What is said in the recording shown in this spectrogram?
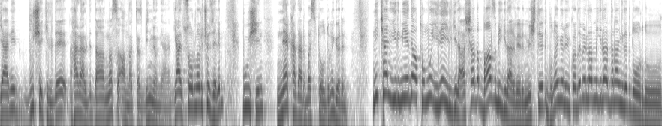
Yani bu şekilde herhalde daha nasıl anlatacağız bilmiyorum yani. Gel soruları çözelim. Bu işin ne kadar basit olduğunu görelim. Nikel 27 atomu ile ilgili aşağıda bazı bilgiler verilmiştir. Buna göre yukarıda verilen bilgilerden hangileri doğrudur?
